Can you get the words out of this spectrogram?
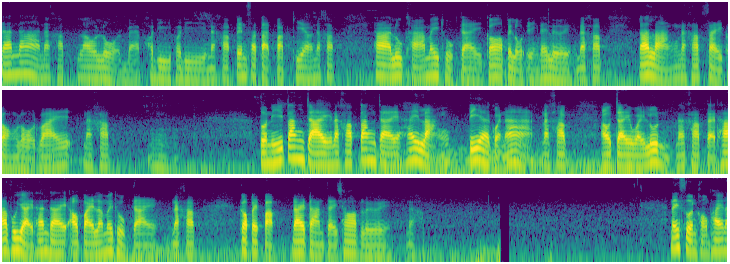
ด้านหน้านะครับเราโหลดแบบพอดีพอดีนะครับ เป็นสตัดปรับเกียร์นะครับ ถ้าลูกค้าไม่ถูกใจก็ไปโหลดเองได้เลยนะครับ ด้านหลังนะครับ ใส่กล่องโหลดไว้นะครับตัวนี้ตั้งใจนะครับตั้งใจให้หลังเตี้ยกว่าหน้านะครับ เอาใจวัยรุ่นนะครับ แต่ถ้าผู้ใหญ่ท่านใดเอาไปแล้วไม่ถูกใจนะครับ ก็ไปปรับได้ตามใจชอบเลยนะครับ ในส่วนของภายใน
